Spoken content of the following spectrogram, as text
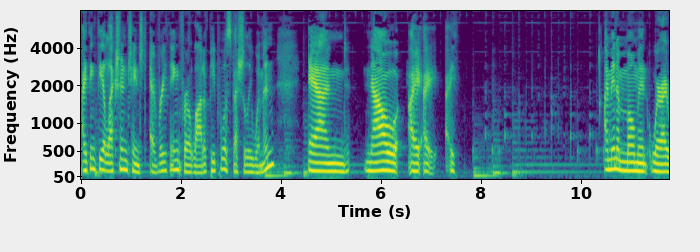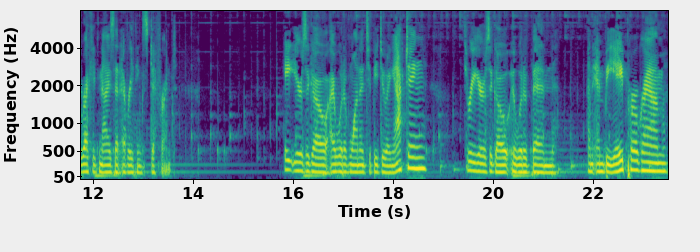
I think the election changed everything for a lot of people, especially women. And now I I I I'm in a moment where I recognize that everything's different. 8 years ago, I would have wanted to be doing acting. 3 years ago, it would have been an MBA program.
